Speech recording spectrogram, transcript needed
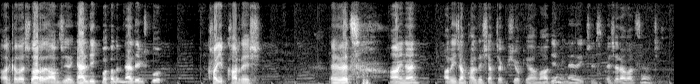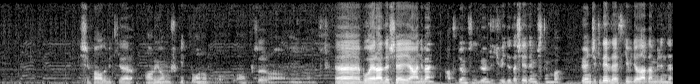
arkadaşlar avcıya geldik. Bakalım neredeymiş bu kayıp kardeş. Evet. Aynen. Arayacağım kardeş yapacak bir şey yok ya. Vadiye mi? Nereye gideceğiz? Ejderha Vadisi'ne mi gideceğiz? Şifalı bitkiler arıyormuş gitti onu. He bu herhalde şey ya hani ben hatırlıyor musunuz bir önceki videoda şey demiştim bu. Bir önceki değil de eski videolardan birinde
